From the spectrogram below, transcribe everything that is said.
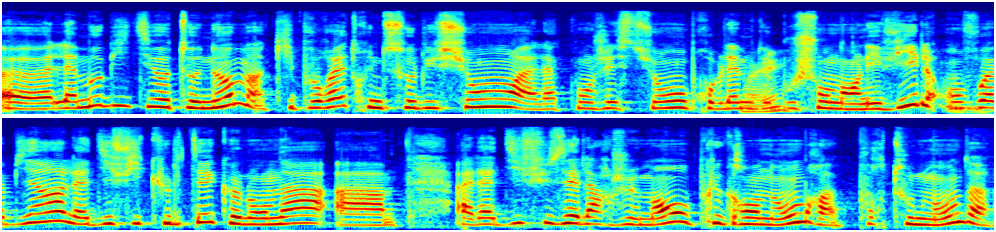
Euh, la mobilité autonome, qui pourrait être une solution à la congestion, au problème de bouchons dans les villes, on voit bien la difficulté que l'on a à, la diffuser largement, au plus grand nombre, pour tout le monde,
